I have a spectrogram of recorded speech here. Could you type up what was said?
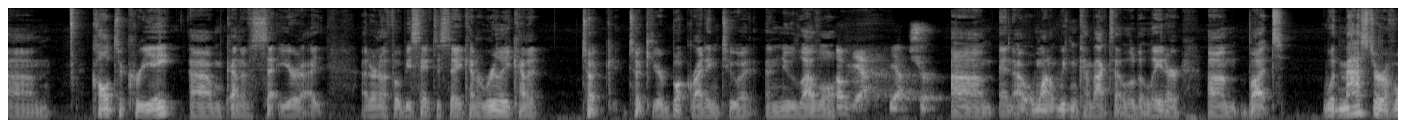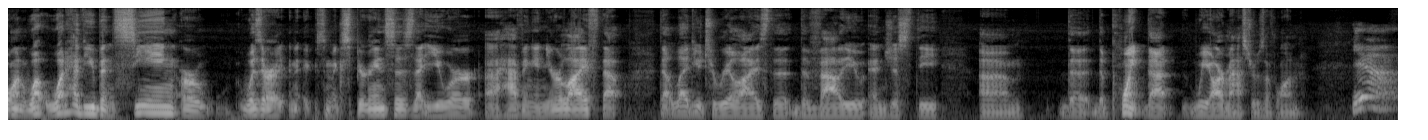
um, called to create um, kind of set your I, I don't know if it would be safe to say kind of really kind of took took your book writing to a, a new level. Oh yeah. Yeah sure. Um, and i want we can come back to that a little bit later. Um, but with master of one what what have you been seeing or was there an, some experiences that you were uh, having in your life that that led you to realize the the value and just the um, the the point that we are masters of one yeah,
